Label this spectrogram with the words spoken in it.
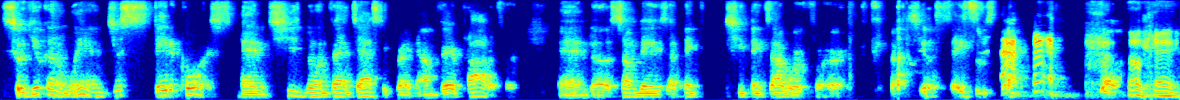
So you're going to win. Just stay the course. And she's doing fantastic right now. I'm very proud of her. And uh, some days I think she thinks I work for her. She'll say some stuff. okay.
